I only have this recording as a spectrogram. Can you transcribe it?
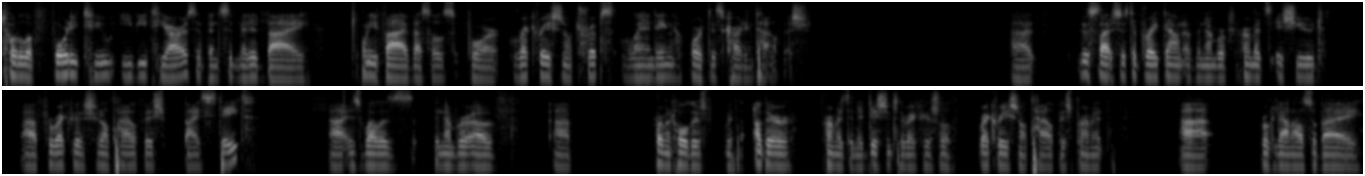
total of 42 EVTRs have been submitted by 25 vessels for recreational trips, landing, or discarding tilefish. Uh, this slide is just a breakdown of the number of permits issued uh, for recreational tilefish by state, uh, as well as the number of uh, permit holders with other permits in addition to the recreational recreational tilefish permit, uh, broken down also by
